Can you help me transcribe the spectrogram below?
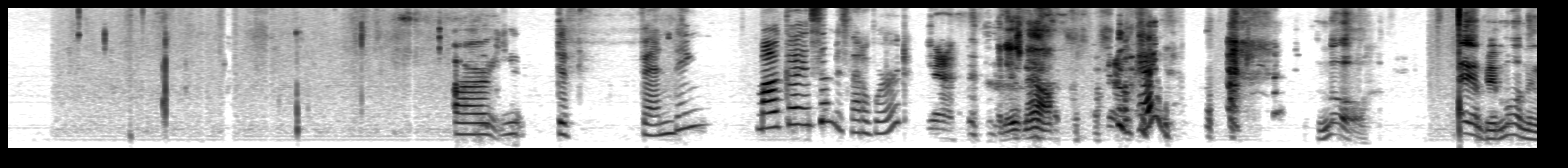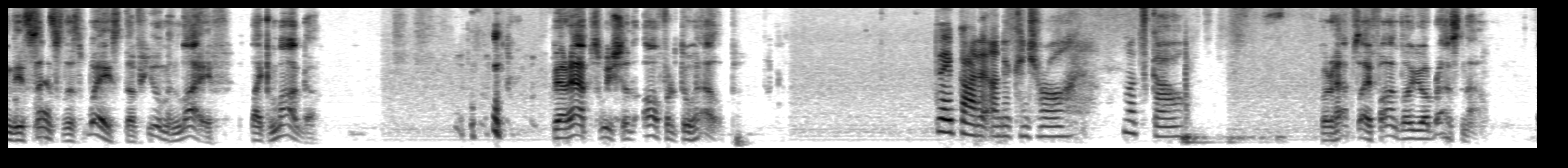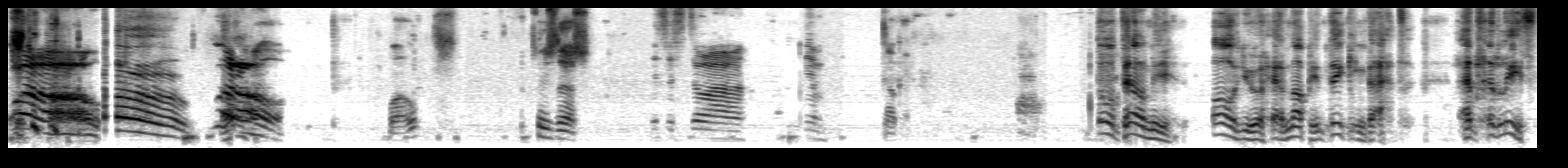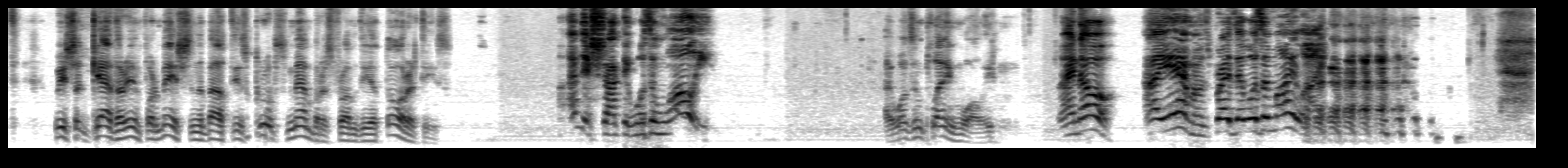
Are you defending Magaism? Is that a word? Yeah. It is now. Okay. No. I am bemoaning the senseless waste of human life, like MAGA. Perhaps we should offer to help. They've got it under control. Let's go. Perhaps I fondle your breast now. Whoa! Oh, Whoa! whoa. Who's this? This is still uh him. Okay. Don't tell me all you have not been thinking that. At the least, we should gather information about this group's members from the authorities. I'm just shocked it wasn't Wally. I wasn't playing Wally. I know. I am. I'm surprised that wasn't my line.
